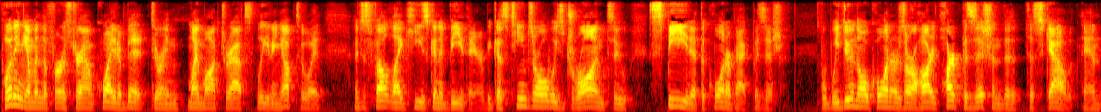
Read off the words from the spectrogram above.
putting him in the first round quite a bit during my mock drafts leading up to it. I just felt like he's going to be there because teams are always drawn to speed at the cornerback position. But we do know corners are a hard hard position to, to scout and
